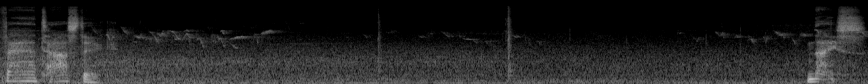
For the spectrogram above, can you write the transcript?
Fantastic. Nice.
